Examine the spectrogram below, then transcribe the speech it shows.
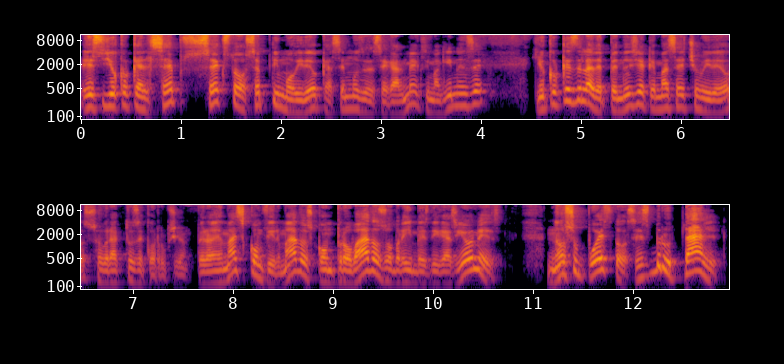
Es yo creo que el sexto o séptimo video que hacemos de Segalmex. Imagínense yo creo que es de la dependencia que más ha hecho videos sobre actos de corrupción, pero además confirmados, comprobados sobre investigaciones, no supuestos. Es brutal.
